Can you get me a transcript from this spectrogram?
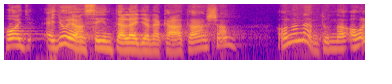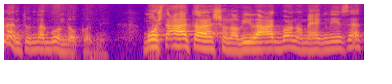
hogy egy olyan szinten legyenek általánosan, ahol nem tudnak, ahol nem tudnak gondolkodni. Most általánosan a világban, a megnézet,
